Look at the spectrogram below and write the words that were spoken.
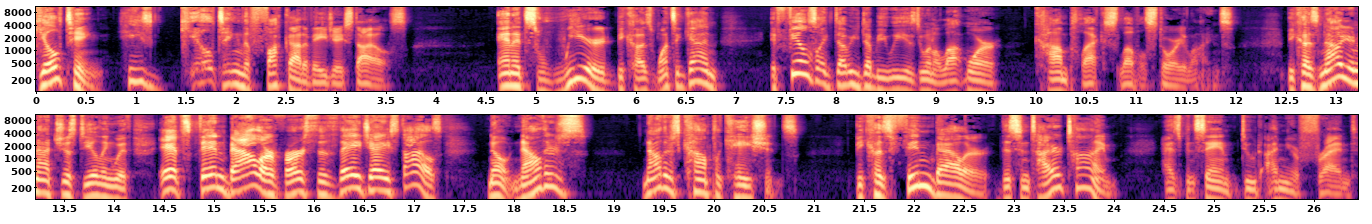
guilting. He's guilting the fuck out of AJ Styles. And it's weird because once again, it feels like WWE is doing a lot more complex level storylines. Because now you're not just dealing with it's Finn Balor versus AJ Styles. No, now there's now there's complications because Finn Balor this entire time has been saying, "Dude, I'm your friend.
